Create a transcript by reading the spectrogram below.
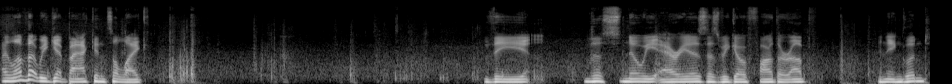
I love that we get back into like the the snowy areas as we go farther up in England.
